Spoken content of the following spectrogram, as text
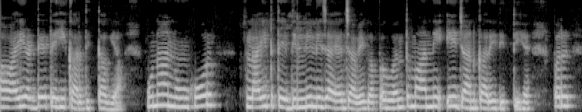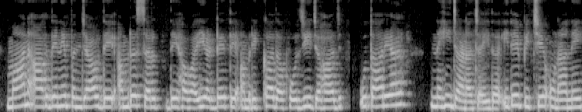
ਹਵਾਈ ਅੱਡੇ ਤੇ ਹੀ ਕਰ ਦਿੱਤਾ ਗਿਆ। ਉਹਨਾਂ ਨੂੰ ਹੋਰ ਫਲਾਈਟ ਤੇ ਦਿੱਲੀ ਲਿਜਾਇਆ ਜਾਵੇਗਾ। ਭਗਵੰਤ ਮਾਨ ਨੇ ਇਹ ਜਾਣਕਾਰੀ ਦਿੱਤੀ ਹੈ। ਪਰ ਮਾਨ ਆਖਦੇ ਨੇ, ਪੰਜਾਬ ਦੇ ਅੰਮ੍ਰਿਤਸਰ ਦੇ ਹਵਾਈ ਅੱਡੇ ਤੇ ਅਮਰੀਕਾ ਦਾ ਫੌਜੀ ਜਹਾਜ਼ ਉਤਾਰਿਆ ਨਹੀਂ ਜਾਣਾ ਚਾਹੀਦਾ। ਇਹਦੇ ਪਿੱਛੇ ਉਹਨਾਂ ਨੇ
